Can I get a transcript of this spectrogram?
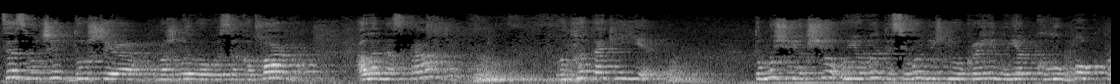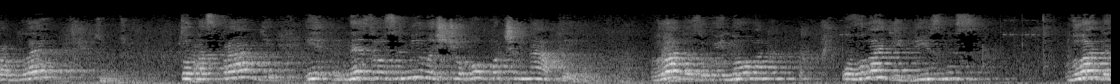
Це звучить дуже, можливо, високопарно, але насправді воно так і є. Тому що якщо уявити сьогоднішню Україну як клубок проблем, то насправді і не зрозуміло, з чого починати. Влада зруйнована, у владі бізнес, влада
